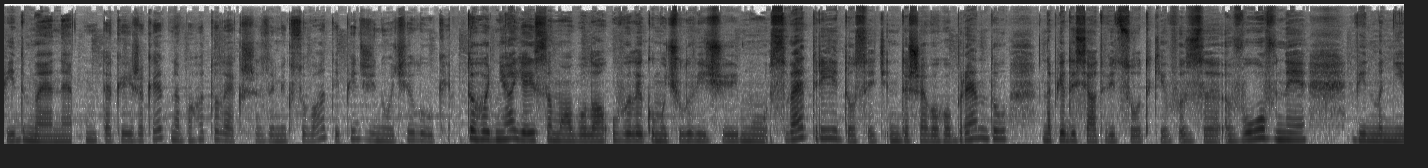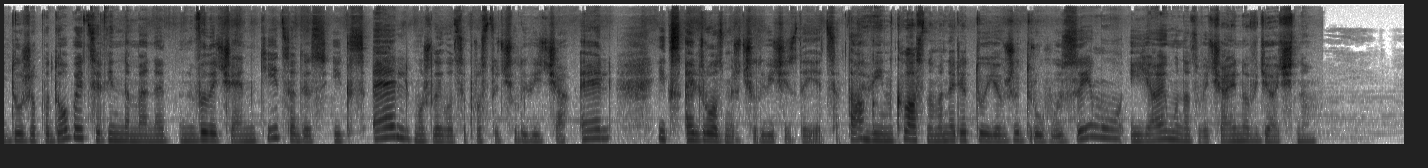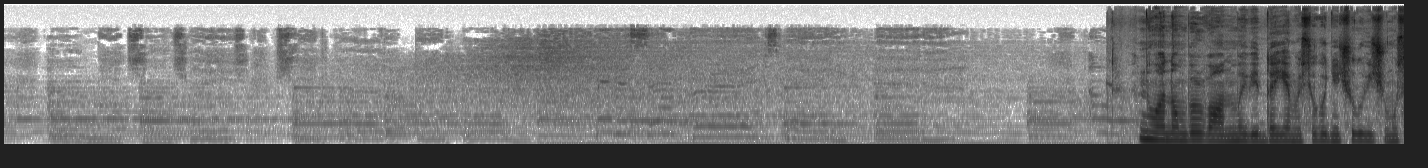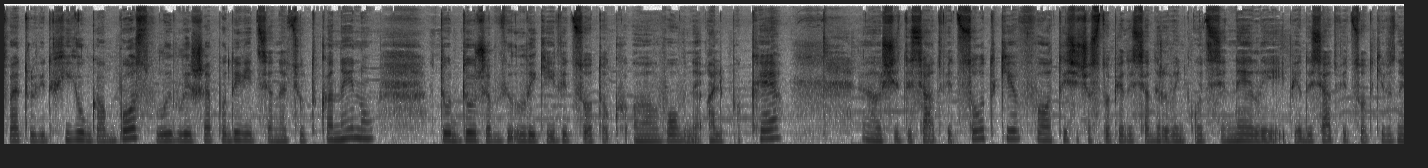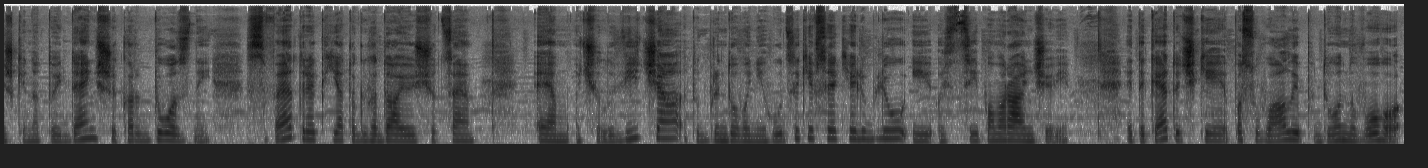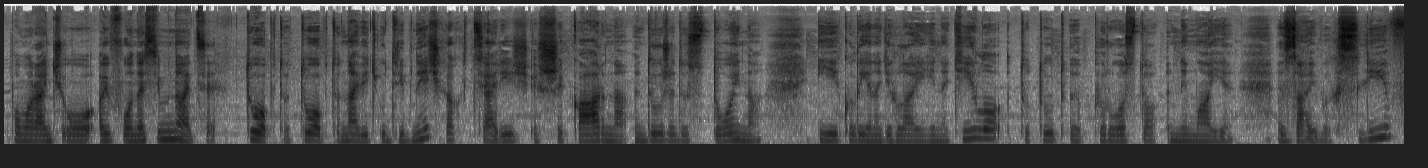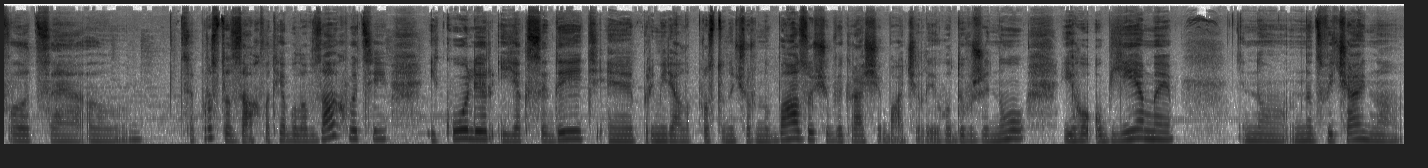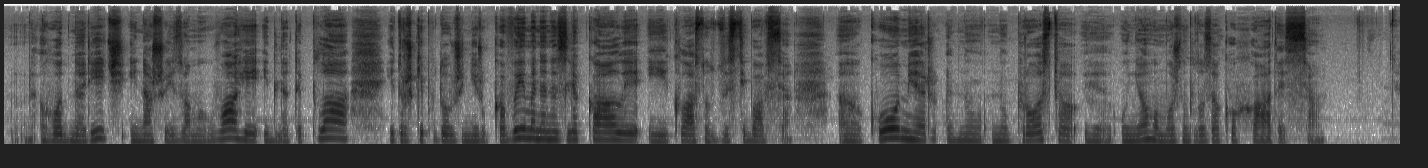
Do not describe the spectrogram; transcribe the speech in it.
під мене. Такий жакет набагато легше заміксувати під жіночі луки. Того дня я і сама була у великому чоловічому светрі, досить дешевого бренду на 50% з вовни. Він мені дуже подобається. Він на мене величенький, це десь XL, можливо, це просто чоловіча L. XL розмір чоловічий, здається, так? Він класно мене рятує вже другу зиму, і я йому надзвичайно вдячна. Ну а number one ми віддаємо сьогодні чоловічому светру від Hugo Boss. Ви лише подивіться на цю тканину. Тут дуже великий відсоток е, вовни альпаке. е, 60%, 1150 гривень оцінили і 50% знижки на той день. Шикардозний светрик. Я так гадаю, що це М чоловіча, тут брендовані гудзики, все як я люблю, і ось ці помаранчеві етикеточки пасували б до нового помаранчевого iPhone 17. Тобто, тобто, навіть у дрібничках ця річ шикарна, дуже достойна. І коли я надягла її на тіло, то тут е, просто немає зайвих слів. Це е, це просто захват. Я була в захваті, і колір, і як сидить, е, приміряла просто на чорну базу, щоб ви краще бачили його довжину, його об'єми. Ну, надзвичайно годна річ і нашої з вами уваги, і для тепла, і трошки подовжені рукави мене не злякали, і класно застібався е, комір. Ну, ну просто е, у нього можна було закохатися.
